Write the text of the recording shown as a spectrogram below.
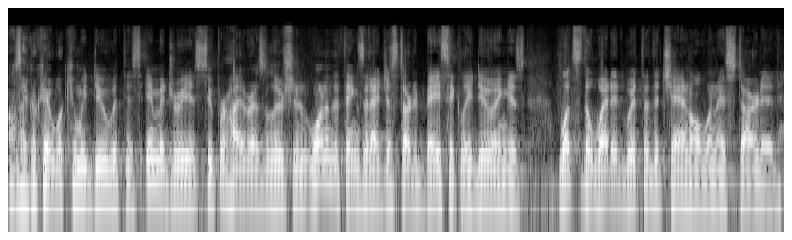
I was like, okay, what can we do with this imagery? It's super high resolution. One of the things that I just started basically doing is what's the wetted width of the channel when I started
